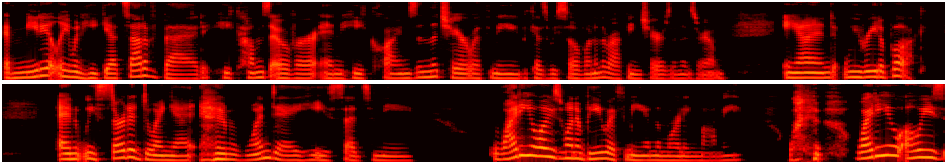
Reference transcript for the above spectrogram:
Immediately when he gets out of bed, he comes over and he climbs in the chair with me because we still have one of the rocking chairs in his room. And we read a book. And we started doing it. And one day he said to me, Why do you always want to be with me in the morning, mommy? Why, why do you always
